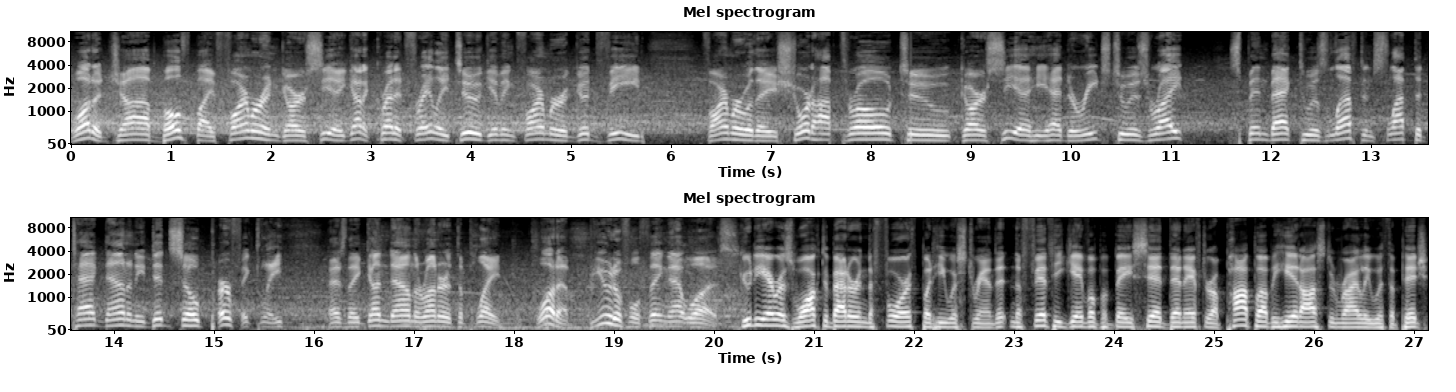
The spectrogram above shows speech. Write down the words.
What a job, both by Farmer and Garcia. You got to credit Fraley, too, giving Farmer a good feed. Farmer with a short hop throw to Garcia. He had to reach to his right, spin back to his left, and slap the tag down, and he did so perfectly as they gunned down the runner at the plate. What a beautiful thing that was. Gutierrez walked a batter in the fourth, but he was stranded. In the fifth, he gave up a base hit. Then, after a pop up, he hit Austin Riley with a pitch.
